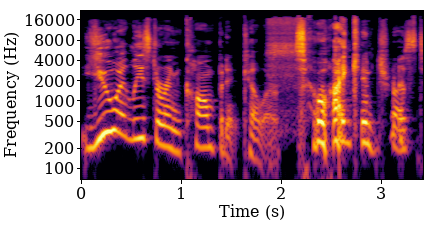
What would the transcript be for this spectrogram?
"You at least are an incompetent killer, so I can trust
